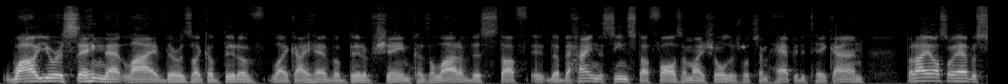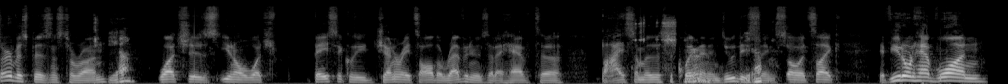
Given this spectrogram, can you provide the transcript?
while you were saying that live, there was like a bit of like I have a bit of shame because a lot of this stuff, the behind the scenes stuff, falls on my shoulders, which I'm happy to take on. But I also have a service business to run. Yeah. Which is, you know, which basically generates all the revenues that I have to buy some of this sure. equipment and do these yeah. things. So it's like if you don't have one,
